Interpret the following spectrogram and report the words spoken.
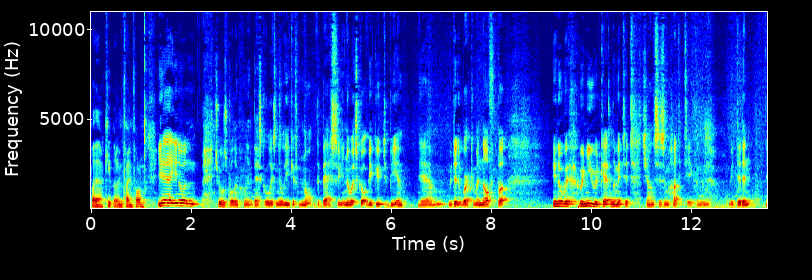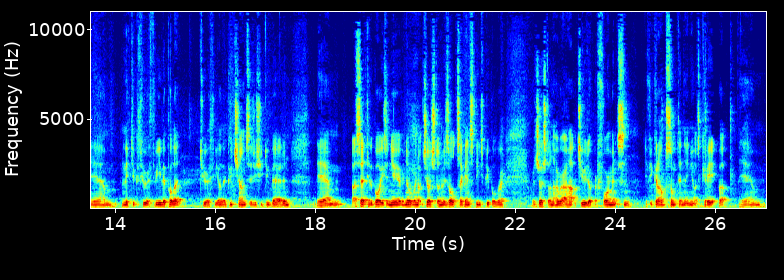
by our keeper in fine form. Yeah, you know, and Joe's probably one of the best goalies in the league, if not the best, so you know it's got to be good to beat him. Um, we didn't work him enough, but you know, we, we knew we'd get limited chances and we had to take them, and we, didn't. Um, and they took two or three, they probably two or three other good chances, you should do better. And um, but I said to the boys in here, we know we're not judged on results against these people, we're, we're judged on our attitude, our performance, and if you grab something, then you know it's great. But um,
